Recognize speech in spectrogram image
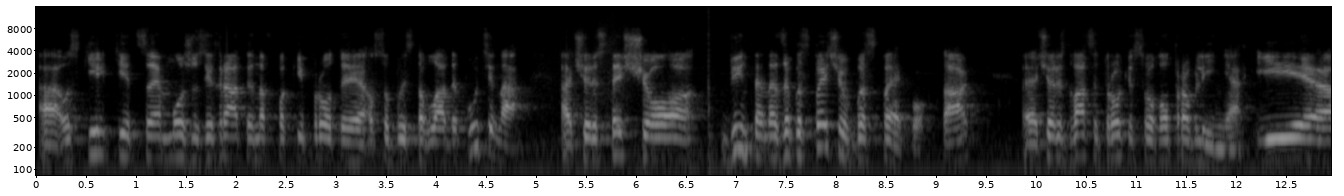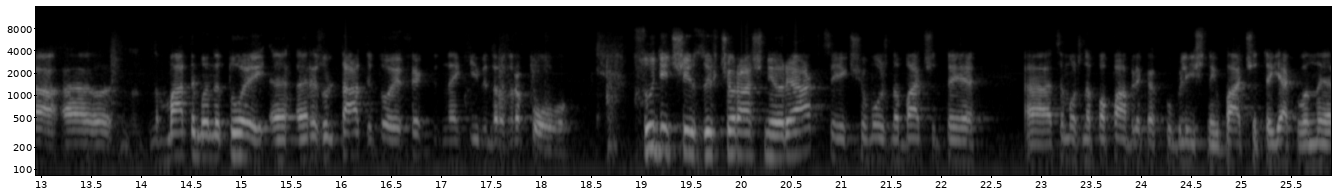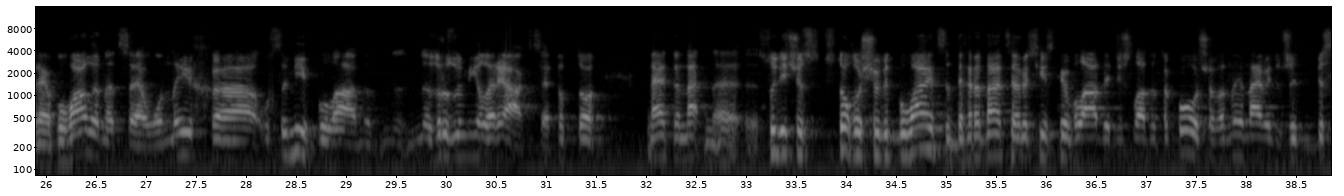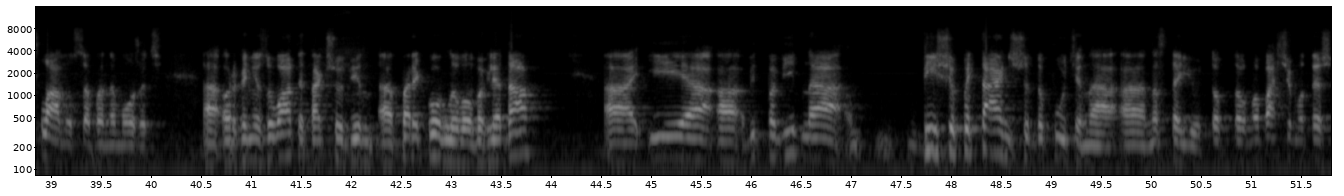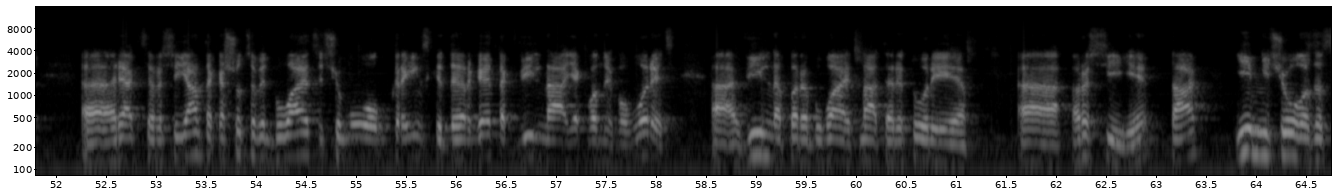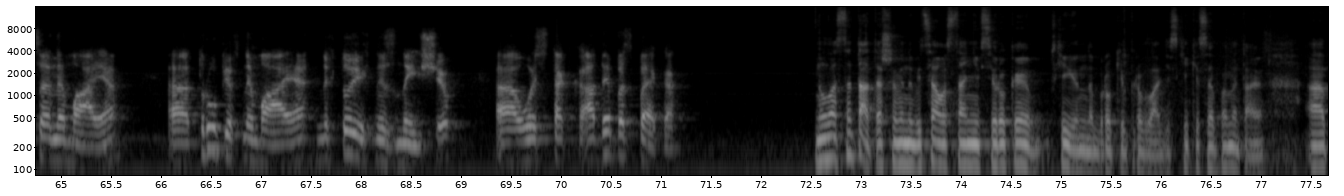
Оскільки це може зіграти навпаки проти особисто влади Путіна, а через те, що він та не забезпечив безпеку, так е, через 20 років свого правління, і е, е, матиме не той е, результат і той ефект, на який він розраховував. Судячи з вчорашньої реакції, якщо можна бачити, е, це можна по пабліках публічних бачити, як вони реагували на це. У них е, у самих була незрозуміла реакція. Тобто, знаєте, на е, судячи з того, що відбувається, деградація російської влади дійшла до такого, що вони навіть вже Біслану себе не можуть організувати, так що він переконливо виглядав. І відповідно більше питань щодо Путіна е, настають. Тобто, ми бачимо теж е, реакція росіян. Так а що це відбувається? Чому українське ДРГ так вільно, як вони говорять, е, вільно перебувають на території е, Росії? Так їм нічого за це немає, е, трупів немає, ніхто їх не знищив. Ось так. А де безпека? Ну, власне, та те, що він обіцяв останні всі роки, скільки він років при владі, скільки себе пам'ятаю.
